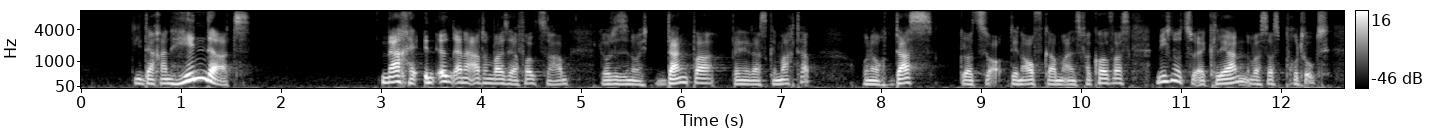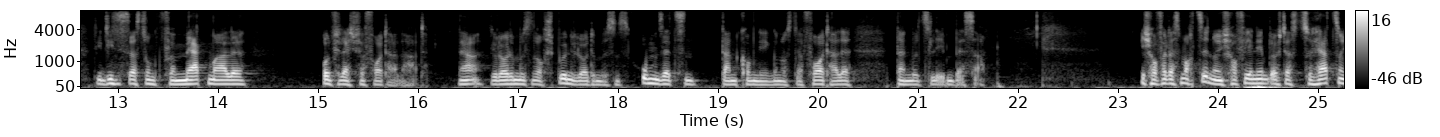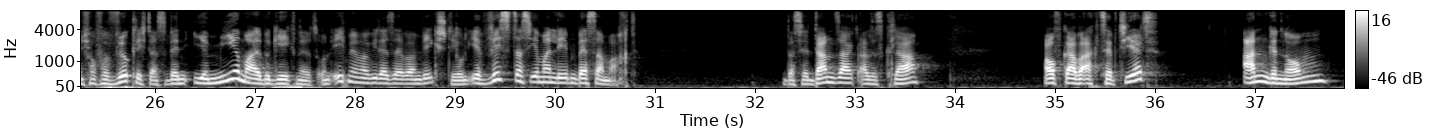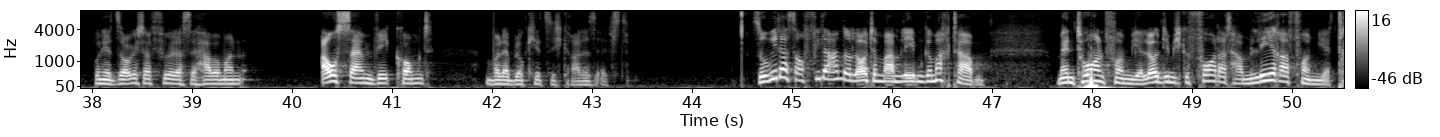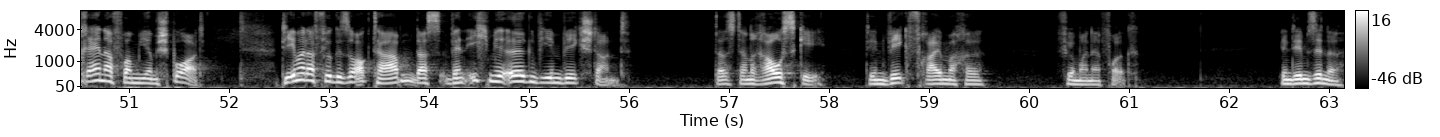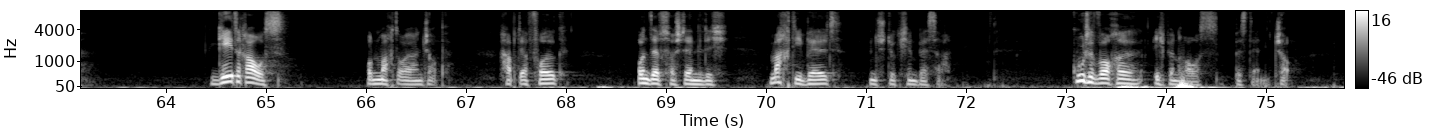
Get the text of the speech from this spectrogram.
die daran hindert, nachher in irgendeiner Art und Weise Erfolg zu haben, Leute sind euch dankbar, wenn ihr das gemacht habt. Und auch das gehört zu den Aufgaben eines Verkäufers, nicht nur zu erklären, was das Produkt, die Dienstleistung für Merkmale und vielleicht für Vorteile hat. Ja, die Leute müssen es auch spüren, die Leute müssen es umsetzen, dann kommen die in den Genuss der Vorteile, dann wird das Leben besser. Ich hoffe, das macht Sinn und ich hoffe, ihr nehmt euch das zu Herzen und ich hoffe wirklich, dass wenn ihr mir mal begegnet und ich mir mal wieder selber im Weg stehe und ihr wisst, dass ihr mein Leben besser macht, dass ihr dann sagt, alles klar, Aufgabe akzeptiert, angenommen und jetzt sorge ich dafür, dass der Habermann aus seinem Weg kommt, weil er blockiert sich gerade selbst. So wie das auch viele andere Leute in meinem Leben gemacht haben. Mentoren von mir, Leute, die mich gefordert haben, Lehrer von mir, Trainer von mir im Sport, die immer dafür gesorgt haben, dass wenn ich mir irgendwie im Weg stand, dass ich dann rausgehe, den Weg frei mache für meinen Erfolg. In dem Sinne, geht raus und macht euren Job. Habt Erfolg und selbstverständlich macht die Welt ein Stückchen besser. Gute Woche, ich bin raus. Bis dann. Ciao.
